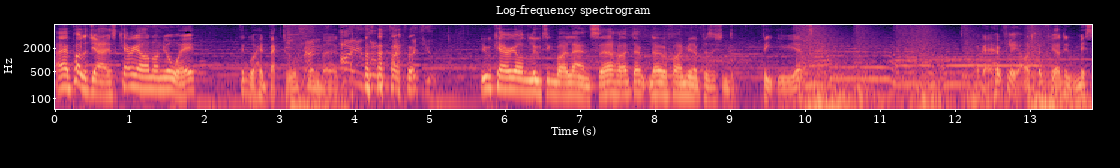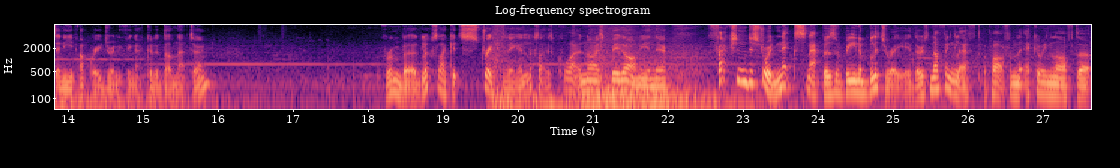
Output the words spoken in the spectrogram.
I apologize. Carry on on your way. I think we'll head back towards Grimberg. I will fight with you. You carry on looting my land, sir. I don't know if I'm in a position to beat you yet. Okay, hopefully, I hopefully I didn't miss any upgrades or anything I could have done that turn. Grunburg looks like it's strengthening. It looks like there's quite a nice big army in there. Faction destroyed. Neck snappers have been obliterated. There's nothing left apart from the echoing laughter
